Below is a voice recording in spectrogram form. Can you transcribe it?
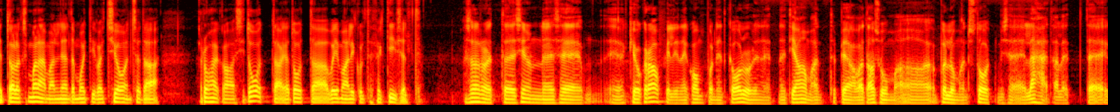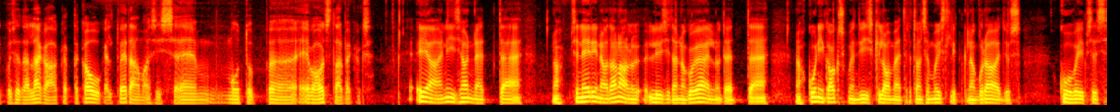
et oleks mõlemal nii-öelda motivatsioon seda rohegaasi toota ja toota võimalikult efektiivselt ma saan aru, et siin on see geograafiline komponent ka oluline, et need jaamad peavad asuma põllumajandustootmise lähedal, et kui seda läga hakata kaugelt vedama, siis see muutub äh, ebaotstarbekaks. jaa, nii see on, et äh, noh, siin erinevad analüüsid on nagu öelnud, et äh, noh, kuni kakskümmend viis kilomeetrit on see mõistlik nagu raadius, kuhu võib siis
